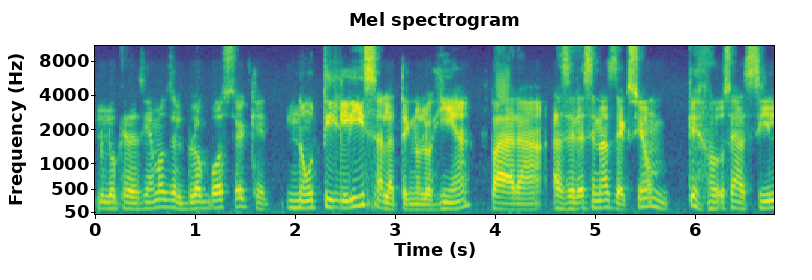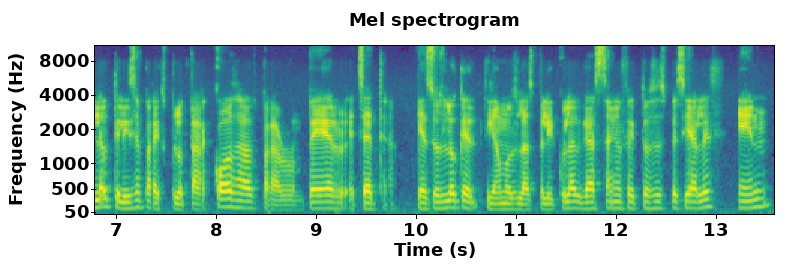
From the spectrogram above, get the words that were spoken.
lo que decíamos del blockbuster, que no utiliza la tecnología para hacer escenas de acción, que, o sea, sí la utiliza para explotar cosas, para romper, etcétera. Que eso es lo que, digamos, las películas gastan efectos especiales en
